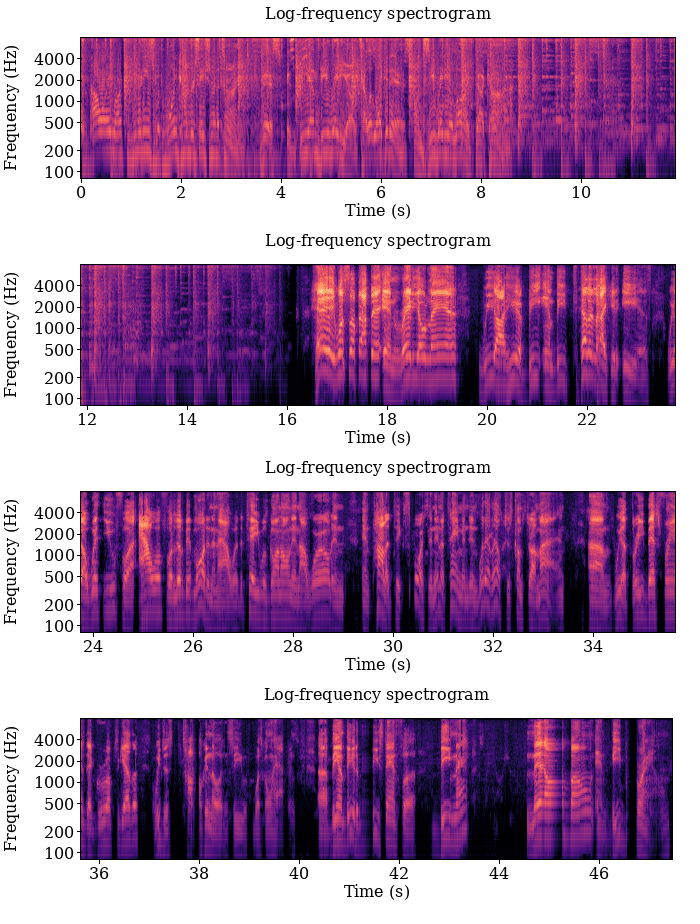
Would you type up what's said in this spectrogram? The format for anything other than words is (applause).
empowering our communities with one conversation at a time. This is BMB Radio. Tell it like it is on ZRadioLive.com. Hey, what's up out there in Radio Land? We are here, BMB. Tell it like it is. We are with you for an hour, for a little bit more than an hour, to tell you what's going on in our world and and politics, sports, and entertainment, and whatever else just comes to our mind. Um, we are three best friends that grew up together. We just talk and noise and see what's going to happen. Uh, BMB, the B stands for B BMAC, Melbone, and B Brown.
